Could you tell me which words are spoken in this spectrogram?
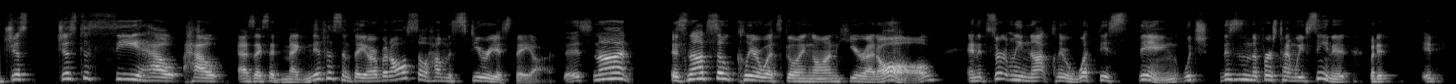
just just to see how how as i said magnificent they are but also how mysterious they are it's not it's not so clear what's going on here at all and it's certainly not clear what this thing which this isn't the first time we've seen it but it it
